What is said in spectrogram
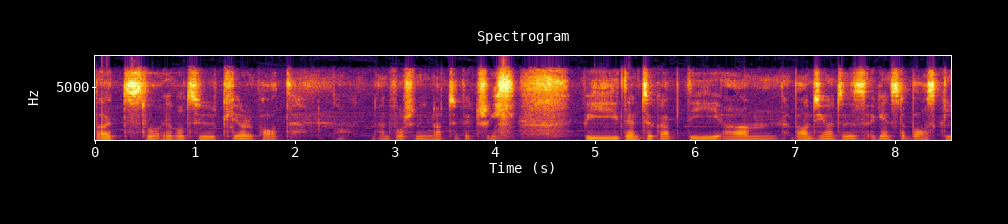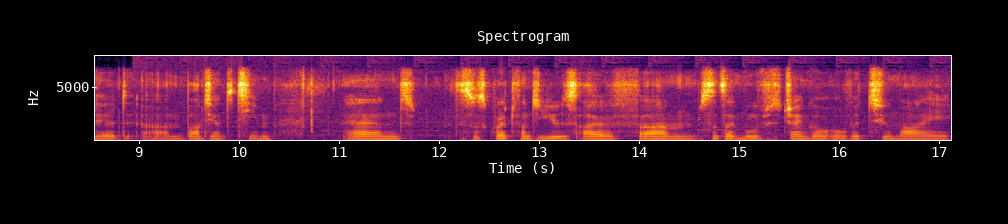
but still able to clear a path. Unfortunately, not to victory. we then took up the um, Bounty Hunters against a Bossk-led um, Bounty Hunter team, and this was quite fun to use. I've um, since I've moved Jango over to my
